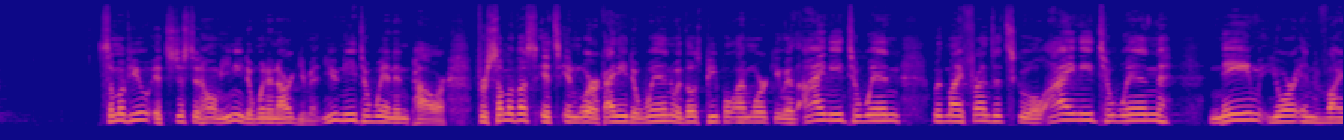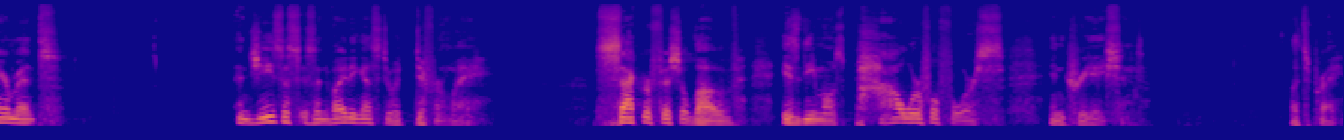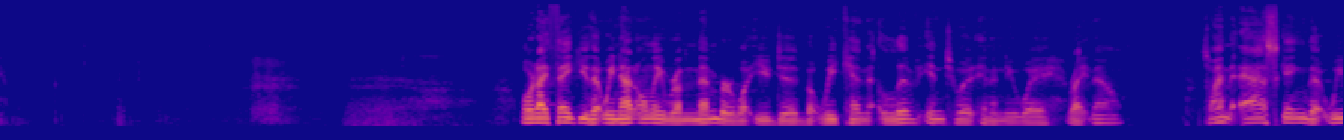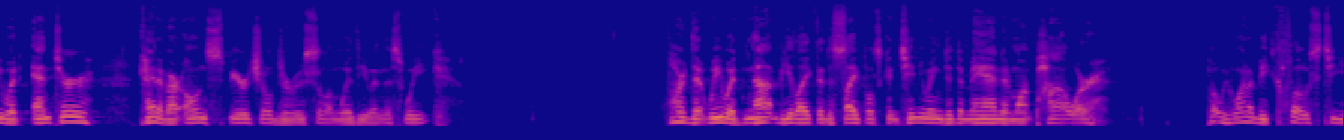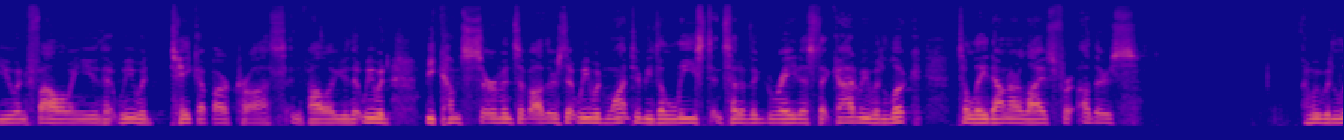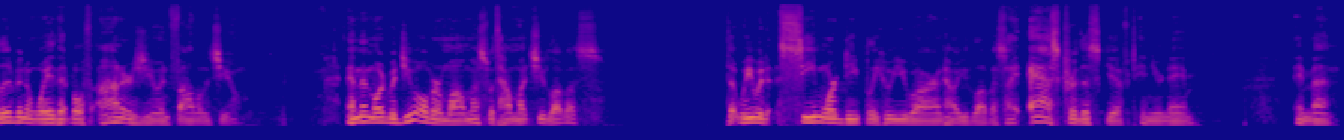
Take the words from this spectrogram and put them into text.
Some of you, it's just at home. You need to win an argument. You need to win in power. For some of us, it's in work. I need to win with those people I'm working with. I need to win with my friends at school. I need to win. Name your environment. And Jesus is inviting us to a different way. Sacrificial love is the most powerful force in creation. Let's pray. Lord, I thank you that we not only remember what you did, but we can live into it in a new way right now. So I'm asking that we would enter kind of our own spiritual Jerusalem with you in this week. Lord, that we would not be like the disciples continuing to demand and want power, but we want to be close to you and following you, that we would take up our cross and follow you, that we would become servants of others, that we would want to be the least instead of the greatest, that God, we would look to lay down our lives for others. And we would live in a way that both honors you and follows you. And then, Lord, would you overwhelm us with how much you love us? that we would see more deeply who you are and how you love us. I ask for this gift in your name. Amen.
